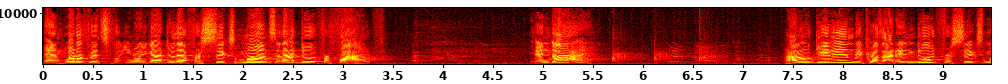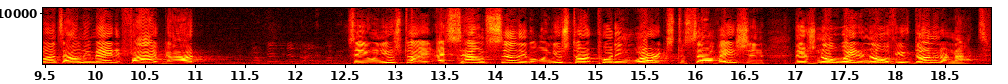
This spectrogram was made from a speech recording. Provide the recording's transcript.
And what if it's, you know, you got to do that for six months and I do it for five and die? I don't get in because I didn't do it for six months. I only made it five, God. See, when you start, it sounds silly, but when you start putting works to salvation, there's no way to know if you've done it or not.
